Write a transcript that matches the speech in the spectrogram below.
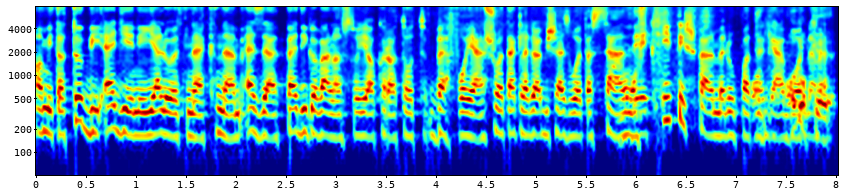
amit a többi egyéni jelöltnek nem, ezzel pedig a választói akaratot befolyásolták, legalábbis ez volt a szándék. Most Itt is felmerül Patek Gábor ad, neve.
